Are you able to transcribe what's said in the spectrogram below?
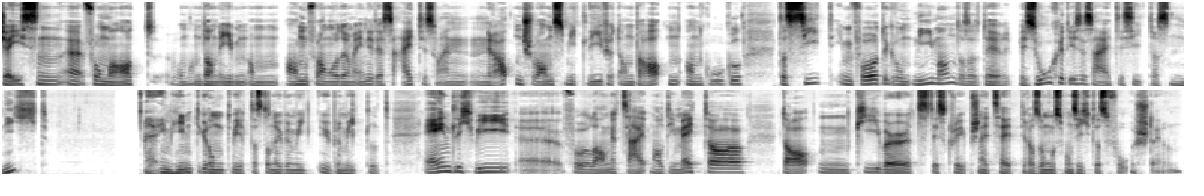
JSON-Format, wo man dann eben am Anfang oder am Ende der Seite so einen Rattenschwanz mitliefert an Daten an Google. Das sieht im Vordergrund niemand, also der Besucher dieser Seite sieht das nicht. Äh, Im Hintergrund wird das dann übermittelt. Ähnlich wie äh, vor langer Zeit mal die Metadaten, Keywords, Description etc. So muss man sich das vorstellen.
